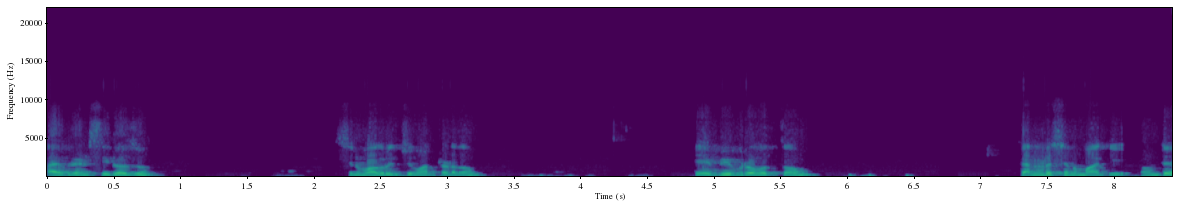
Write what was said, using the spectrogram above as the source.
హాయ్ ఫ్రెండ్స్ ఈరోజు సినిమా గురించి మాట్లాడదాం. ఏపీ ప్రభుత్వం కన్నడ సినిమాకి అంటే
